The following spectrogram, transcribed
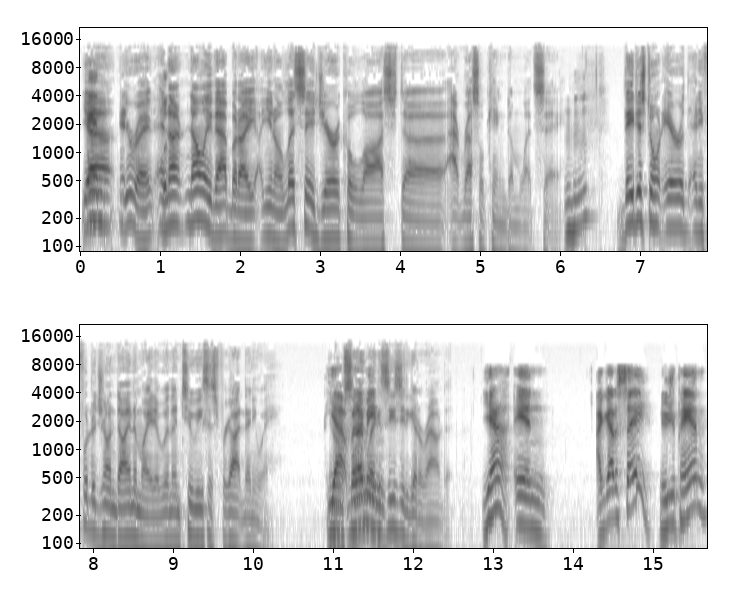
Yeah, And- you're right. And not, not only that, but I, you know, let's say Jericho lost uh, at Wrestle Kingdom. Let's say Mhm. they just don't air any footage on Dynamite, and within two weeks it's forgotten anyway. You Yeah, but I saying? Like, mean- it's easy to get around it. Yeah, and I gotta say, New Japan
